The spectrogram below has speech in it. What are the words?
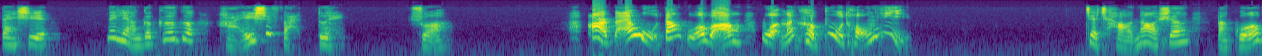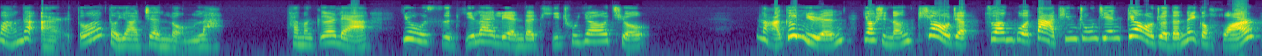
但是，那两个哥哥还是反对，说：“二百五当国王，我们可不同意。”这吵闹声把国王的耳朵都要震聋了。他们哥俩又死皮赖脸的提出要求：哪个女人要是能跳着钻过大厅中间吊着的那个环儿，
